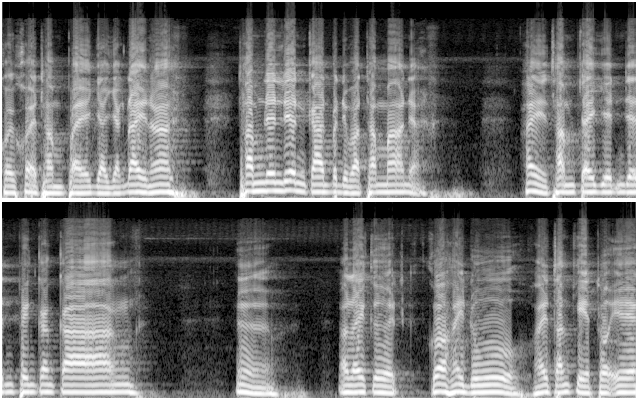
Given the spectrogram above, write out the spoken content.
ค่อยๆทำไปอย่าอยากได้นะทำเล่นๆการปฏิบัติธรรมมาเนี่ย ให้ทำใจเย็นๆเป็นกลางๆเอออะไรเกิดก็ให้ดูให้สังเกตตัวเอง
